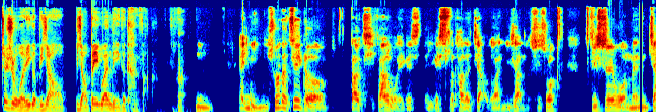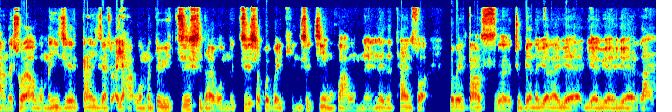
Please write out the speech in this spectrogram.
这是我的一个比较比较悲观的一个看法啊。嗯，哎，你你说的这个倒启发了我一个一个思考的角度啊。你讲的是说，其实我们讲的说啊，我们一直刚一直在说，哎呀，我们对于知识的，我们的知识会不会停止进化？我们的人类的探索会不会到此就变得越来越越越越懒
